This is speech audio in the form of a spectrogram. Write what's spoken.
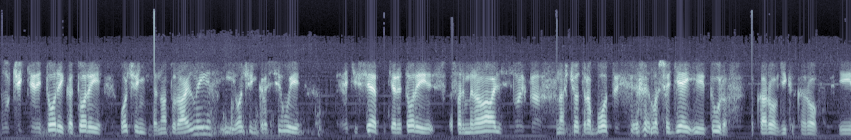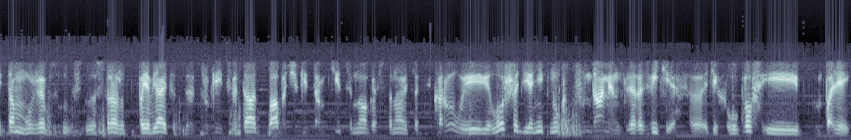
получить территории, которые очень натуральные и очень красивые. Эти все территории сформировались только насчет работы лошадей и туров, коров, диких коров. И там уже сразу появляются другие цвета, бабочки, там птицы много становится. Коровы и лошади, они ну, фундамент для развития э, этих лугов и полей.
